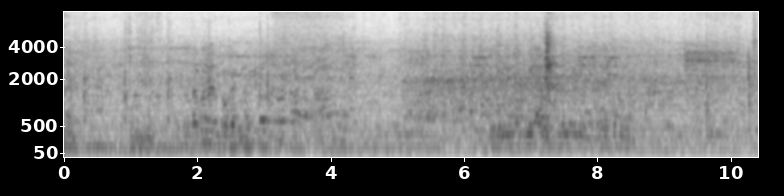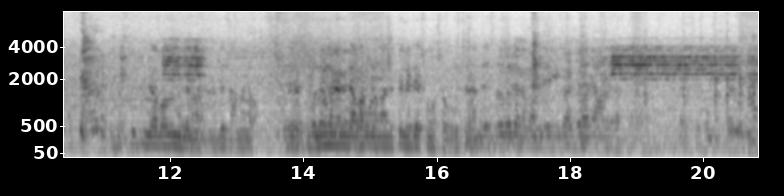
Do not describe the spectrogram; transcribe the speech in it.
নেন ঝামেলা ঘুরে মরে গেলে আবার মনে করেন যে প্লেটের সমস্যা হবে বুঝছেন হাত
